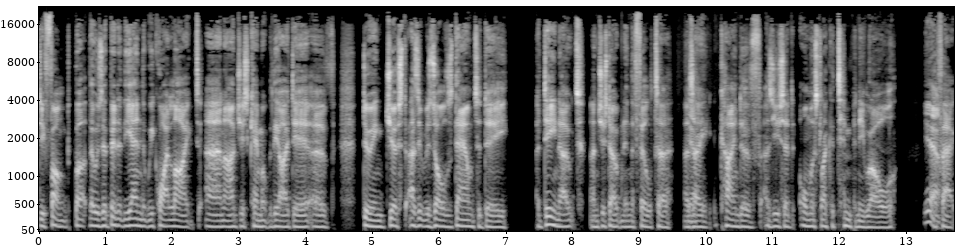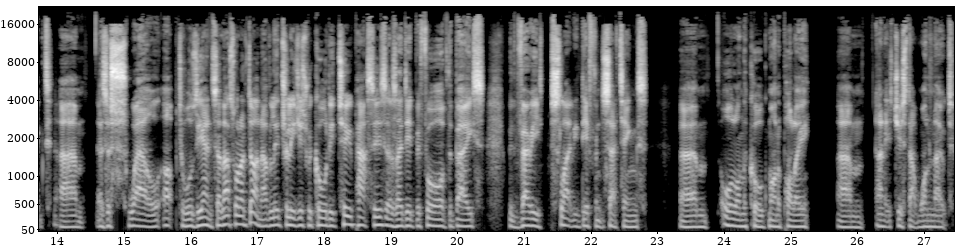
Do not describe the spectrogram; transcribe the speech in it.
defunct, but there was a bit at the end that we quite liked, and I just came up with the idea of doing just as it resolves down to D, a D note, and just opening the filter as Yeah. a kind of, as you said, almost like a timpani roll Yeah. effect um, as a swell up towards the end. So that's what I've done. I've literally just recorded two passes as I did before of the bass with very slightly different settings, um, all on the Korg Mono/Poly. Um, and it's just that one note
